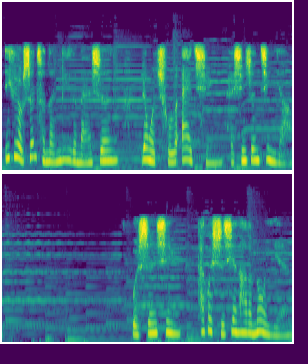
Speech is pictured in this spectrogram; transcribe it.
一个有生存能力的男生，让我除了爱情还心生敬仰。我深信他会实现他的诺言，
